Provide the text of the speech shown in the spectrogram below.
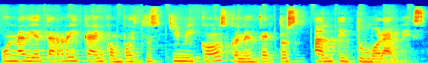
una dieta rica en compuestos químicos con efectos antitumorales.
